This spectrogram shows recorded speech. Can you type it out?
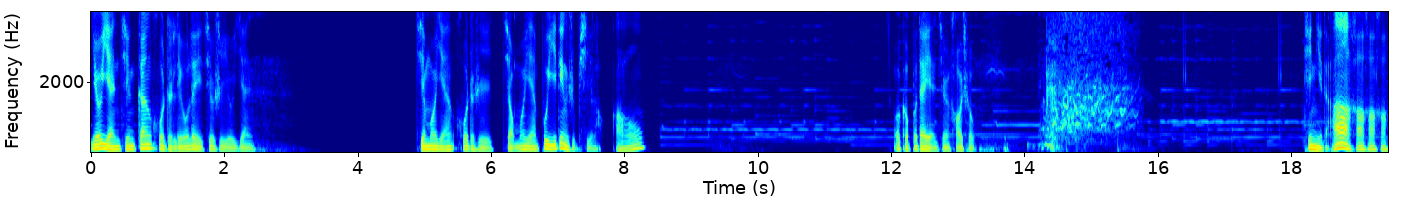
有眼睛干或者流泪，就是有眼结膜炎或者是角膜炎，不一定是疲劳哦。我可不戴眼镜，好丑。听你的啊，好好好。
